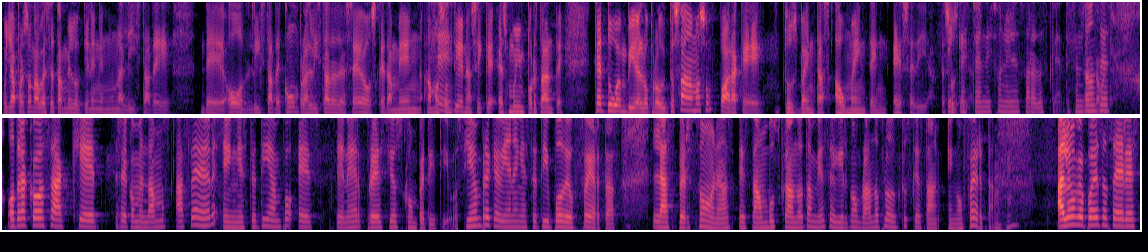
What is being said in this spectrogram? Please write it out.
Muchas personas a veces también lo tienen en una lista de, de oh, lista de compras, lista de deseos que también Amazon tiene. Así que es muy importante que tú envíes los productos a Amazon para que tus ventas aumenten ese día. Sí, que estén disponibles para los clientes. Entonces, otra cosa que recomendamos hacer en este tiempo es tener precios competitivos. Siempre que vienen este tipo de ofertas, las personas están buscando también seguir comprando productos que están en oferta. Algo que puedes hacer es,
